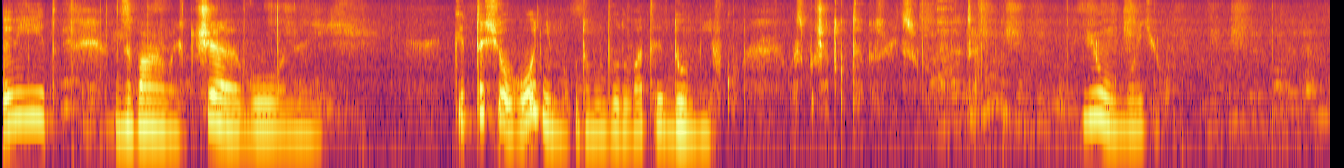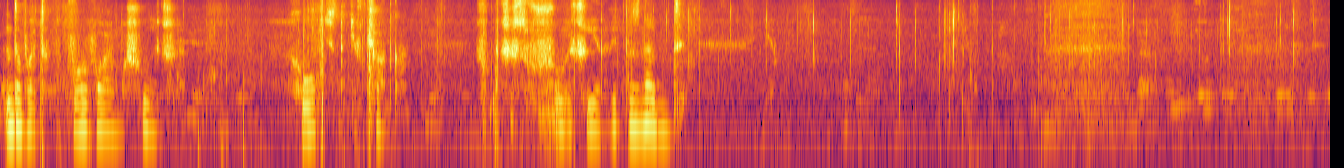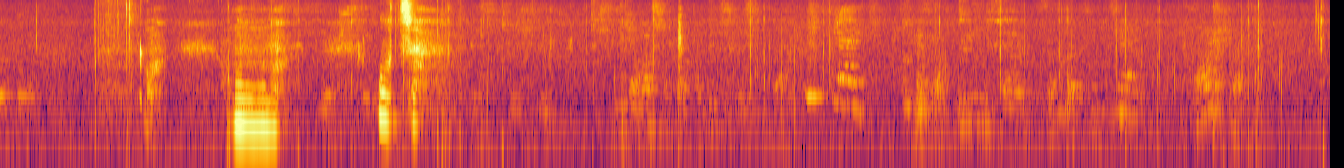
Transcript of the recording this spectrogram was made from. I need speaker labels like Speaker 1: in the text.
Speaker 1: Привіт! З вами Червоний. Кіт. Та сьогодні ми будемо будувати домівку. Спочатку треба звідси вибрати. Йо-моє. Давайте впливаємо швидше. Хлопці та дівчатка. Швидше, швидше, я навіть не знаю, де. О, воно, воно. Оце.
